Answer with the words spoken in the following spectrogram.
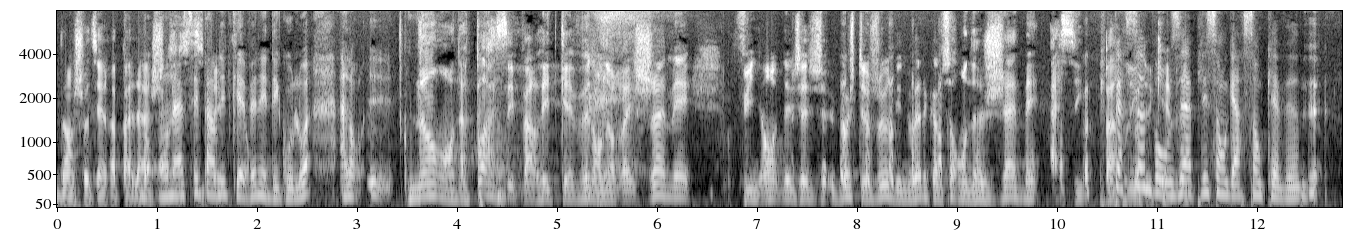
dans Chaudière-Appalaches. on a assez parlé de Kevin et des Gaulois. Alors, euh, Non, on n'a pas assez parlé de Kevin. On n'aurait jamais fini. moi, je te jure, des nouvelles comme ça, on n'a jamais assez parlé de Kevin. Personne va oser appeler son garçon Kevin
